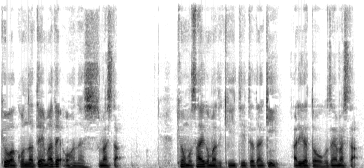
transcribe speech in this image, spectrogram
今日はこんなテーマでお話ししました。今日も最後まで聞いていただき、ありがとうございました。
